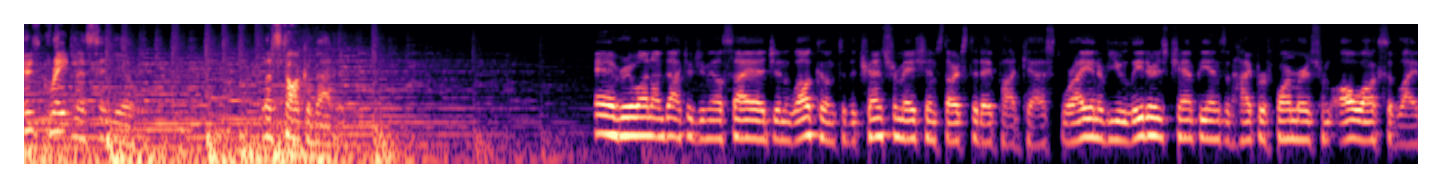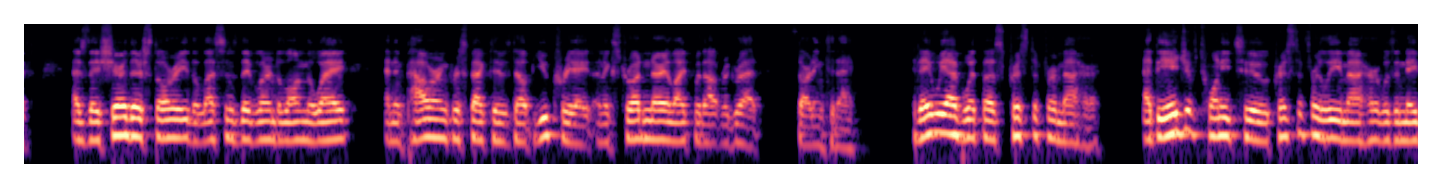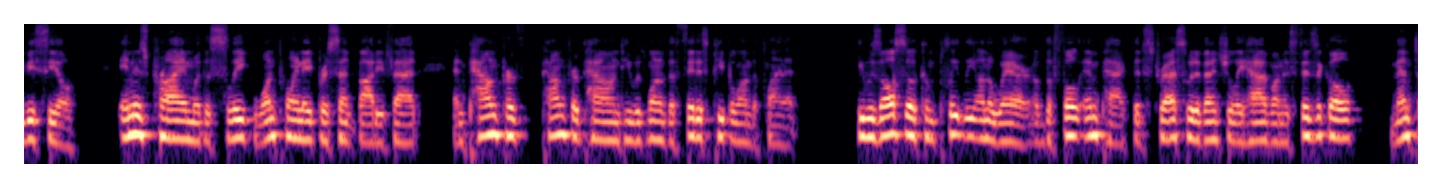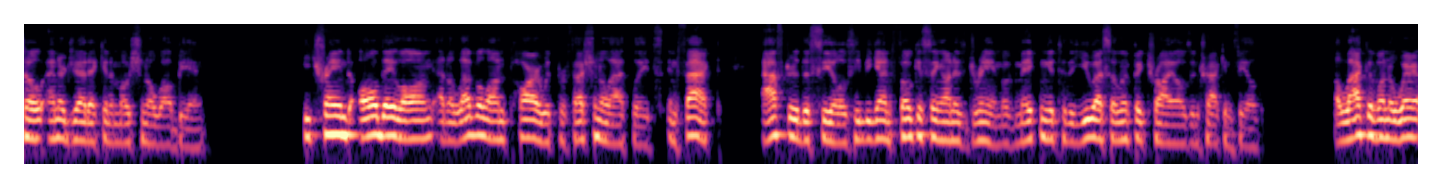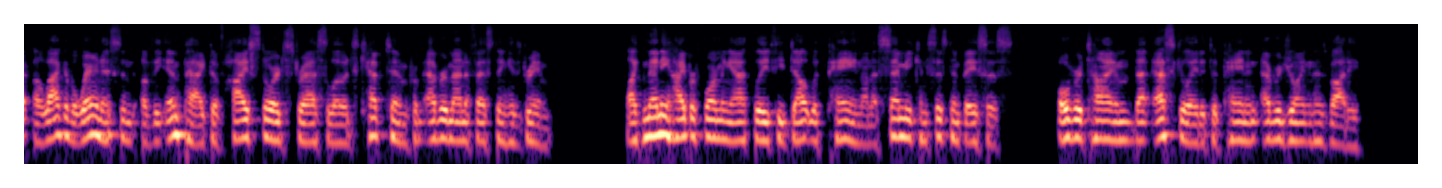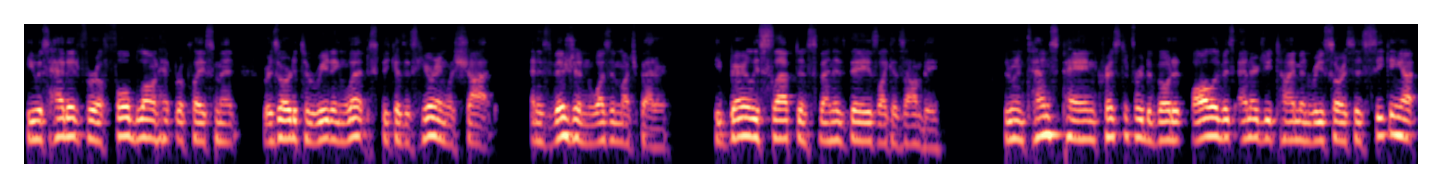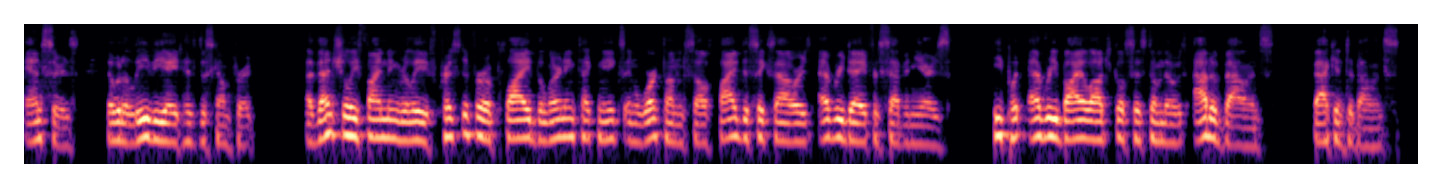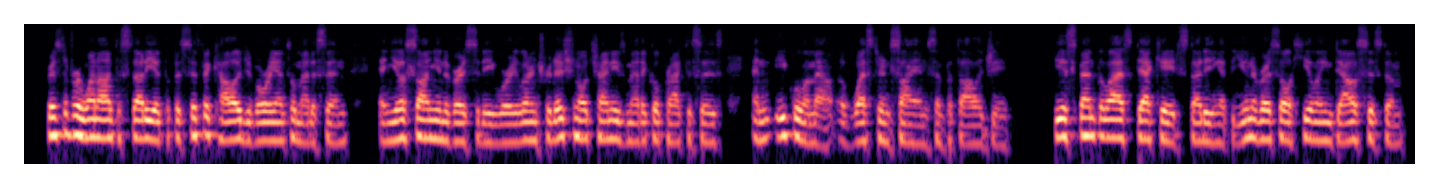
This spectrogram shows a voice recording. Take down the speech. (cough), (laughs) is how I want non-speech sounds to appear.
there's greatness in you. Let's talk about it. Hey everyone, I'm Dr. Jamil Sayed, and welcome to the Transformation Starts Today podcast, where I interview leaders, champions, and high performers from all walks of life as they share their story, the lessons they've learned along the way, and empowering perspectives to help you create an extraordinary life without regret starting today. Today we have with us Christopher Maher. At the age of 22, Christopher Lee Maher was a Navy SEAL in his prime with a sleek 1.8% body fat and pound per pound for pound, he was one of the fittest people on the planet. He was also completely unaware of the full impact that stress would eventually have on his physical, mental, energetic, and emotional well-being. He trained all day long at a level on par with professional athletes. In fact, after the SEALs, he began focusing on his dream of making it to the US Olympic trials in track and field. A lack of unaware a lack of awareness of the impact of high stored stress loads kept him from ever manifesting his dream. Like many high performing athletes, he dealt with pain on a semi consistent basis. Over time, that escalated to pain in every joint in his body. He was headed for a full blown hip replacement, resorted to reading lips because his hearing was shot, and his vision wasn't much better. He barely slept and spent his days like a zombie. Through intense pain, Christopher devoted all of his energy, time, and resources seeking out answers that would alleviate his discomfort. Eventually finding relief, Christopher applied the learning techniques and worked on himself five to six hours every day for seven years. He put every biological system that was out of balance back into balance. Christopher went on to study at the Pacific College of Oriental Medicine and Yosan University, where he learned traditional Chinese medical practices and an equal amount of Western science and pathology. He has spent the last decade studying at the Universal Healing Tao System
